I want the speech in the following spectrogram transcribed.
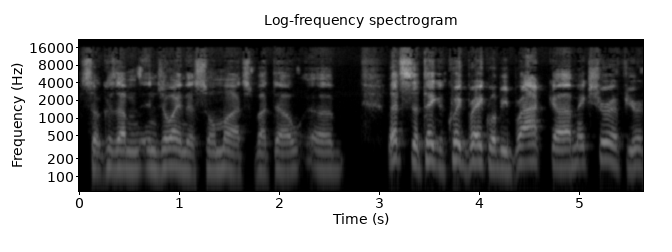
so because I'm enjoying this so much, but uh, uh let's uh, take a quick break. We'll be back. Uh, make sure if you're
